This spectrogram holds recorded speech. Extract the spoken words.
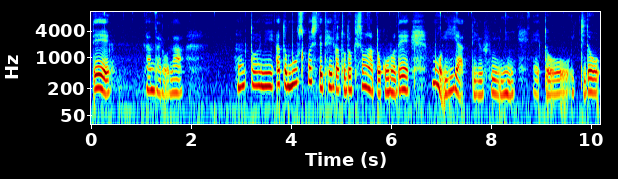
てなんだろうな本当にあともう少しで手が届きそうなところでもういいやっていうふうに、えーと一度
